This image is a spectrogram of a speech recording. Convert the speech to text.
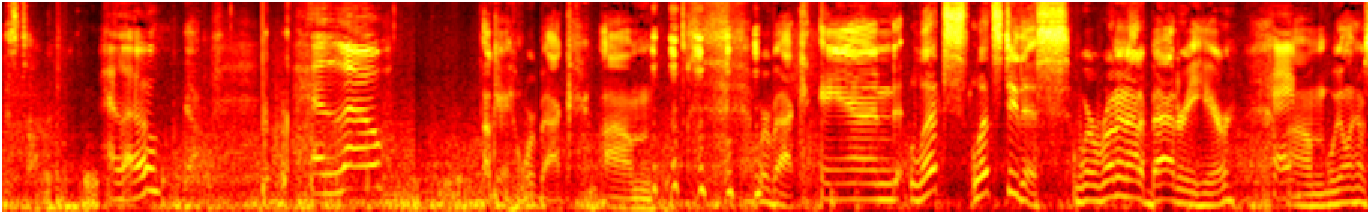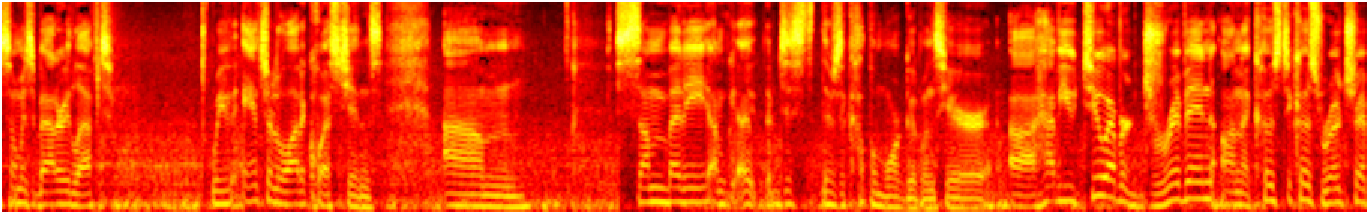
Just talk. Hello, Yeah. hello. Okay, we're back. Um, we're back, and let's let's do this. We're running out of battery here. Okay. Um, we only have so much battery left. We've answered a lot of questions. Um, somebody, I'm uh, just there's a couple more good ones here. Uh, have you two ever driven on a coast to coast road trip?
